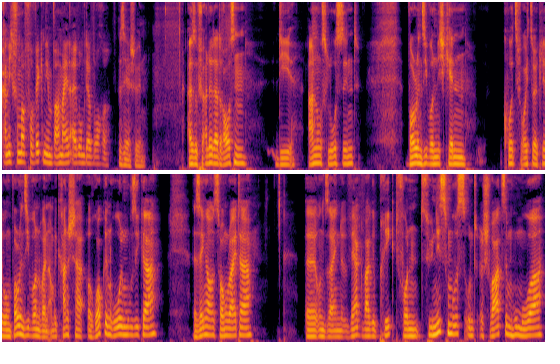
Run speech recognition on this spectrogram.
kann ich schon mal vorwegnehmen, war mein Album der Woche. Sehr schön. Also für alle da draußen, die ahnungslos sind, Warren Zevon nicht kennen, kurz für euch zur Erklärung. Warren Zevon war ein amerikanischer Rock'n'Roll-Musiker, Sänger und Songwriter. Äh, und sein Werk war geprägt von Zynismus und schwarzem Humor.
